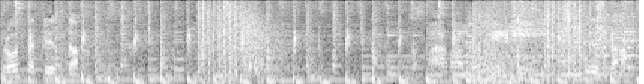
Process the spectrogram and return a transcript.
Просто пизда. Cocaine. Пизда.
